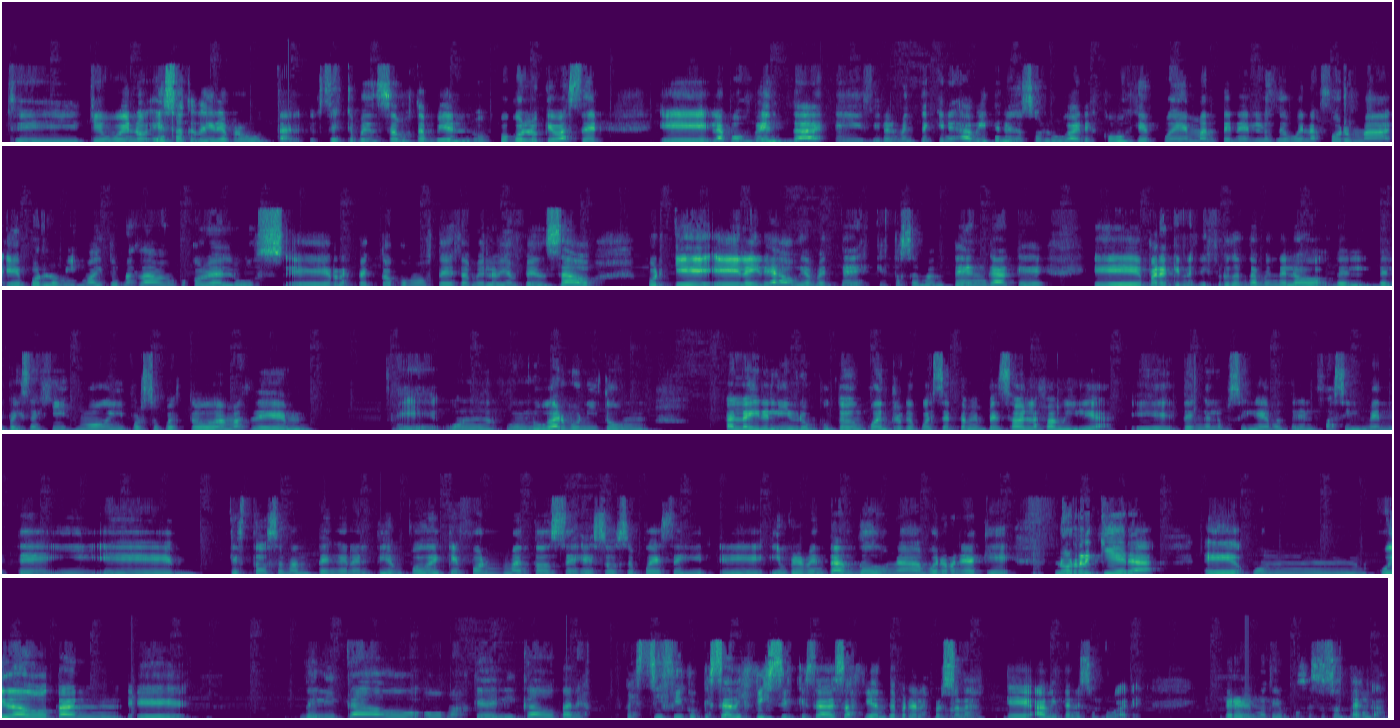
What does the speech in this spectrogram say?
Sí, qué bueno. Eso que te quería preguntar. Si es que pensamos también un poco en lo que va a ser eh, la postventa y finalmente quienes habiten en esos lugares, ¿cómo es que pueden mantenerlos de buena forma? Eh, por lo mismo, ahí tú nos dabas un poco la luz eh, respecto a cómo ustedes también lo habían pensado, porque la idea obviamente es que esto se mantenga, que para quienes disfrutan también de lo, del, paisajismo y por supuesto además de un, un lugar bonito, un, al aire libre, un punto de encuentro que puede ser también pensado en la familia, eh, tengan la posibilidad de mantenerlo fácilmente y eh, que esto se mantenga en el tiempo. ¿De qué forma entonces eso se puede seguir eh, implementando de una buena manera que no requiera un cuidado tan delicado o más que delicado, tan específico, que sea difícil, que sea desafiante para las personas que habitan esos lugares, pero al mismo tiempo que se sostenga?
